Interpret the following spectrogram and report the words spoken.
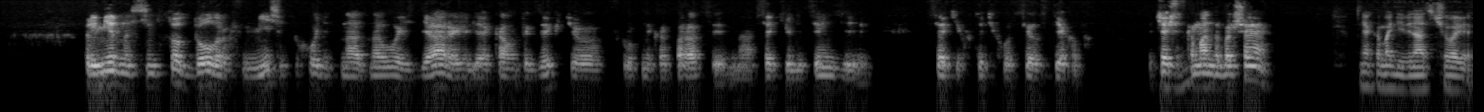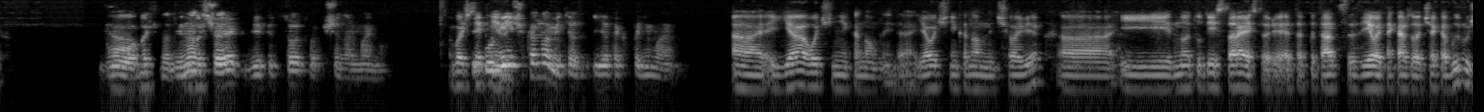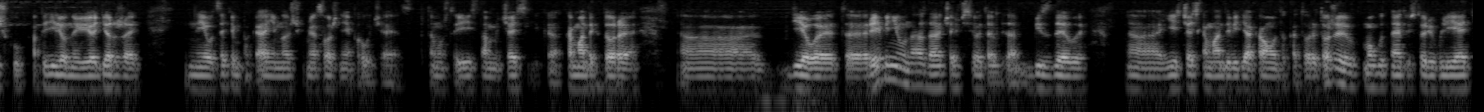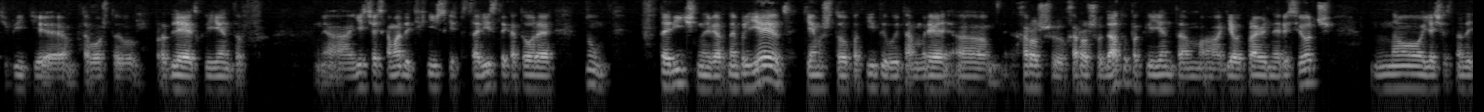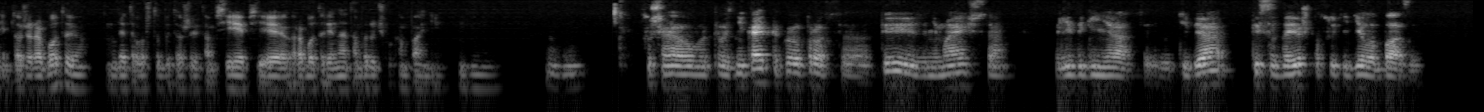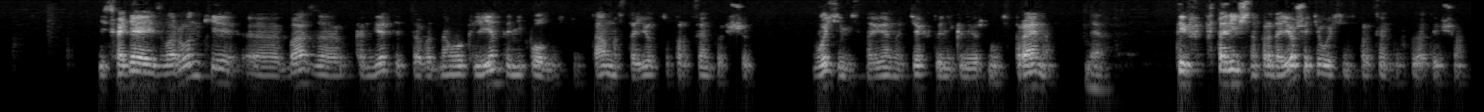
примерно 700 долларов в месяц уходит на одного SDR или аккаунт экзекутива в крупной корпорации на всякие лицензии, всяких вот этих вот sales-техов. Чаще команда большая? У меня команде 12 человек. А, на 12 больше... человек 2500 вообще нормально. Больше Ты умеешь экономить, я, я так понимаю. А, я очень экономный, да. Я очень экономный человек. А, и, но тут есть вторая история. Это пытаться сделать на каждого человека выручку, определенную ее держать. И вот с этим пока немножечко у меня сложнее получается. Потому что есть там часть команды, которая делает revenue у нас, да, чаще всего это да, bizdev ы. Есть часть команды в виде аккаунтов, которые тоже могут на эту историю влиять в виде того, что продляют клиентов. Есть часть команды технические специалисты, которые, ну, вторично, наверное, влияют тем, что подкидывают там ре, э, хорошую, хорошую дату по клиентам, э, делают правильный research, но я сейчас над этим тоже работаю, для того, чтобы тоже там все, все работали на там выручку компании. Угу. Слушай, а вот возникает такой вопрос. Ты занимаешься лидогенерацией, у тебя, ты создаешь, по сути дела, базы. Исходя из воронки, э, база конвертится в одного клиента не полностью. Там остается процентов еще 80, наверное, тех, кто не конвертнулся. Правильно? Да. Ты вторично продаешь эти 80% куда-то еще?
